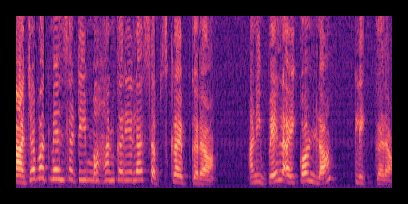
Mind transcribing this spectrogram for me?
ताज्या बातम्यांसाठी महान करेला सबस्क्राईब करा आणि बेल आयकॉनला क्लिक करा.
